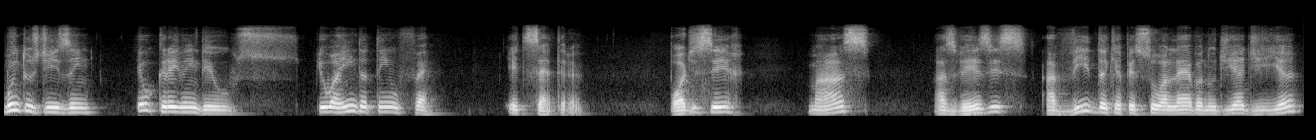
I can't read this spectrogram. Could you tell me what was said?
Muitos dizem, eu creio em Deus, eu ainda tenho fé, etc. Pode ser, mas às vezes a vida que a pessoa leva no dia a dia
